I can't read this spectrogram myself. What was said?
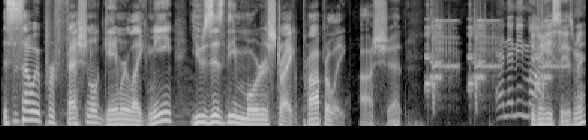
This is how a professional gamer like me uses the mortar strike properly. Ah, shit. Enemy You think he sees me?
